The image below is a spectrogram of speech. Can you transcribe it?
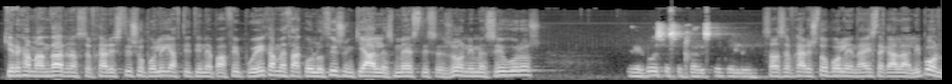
Κύριε Χαμαντάρη, να σας ευχαριστήσω πολύ για αυτή την επαφή που είχαμε. Θα ακολουθήσουν και άλλες μέσα στη σεζόν, είμαι σίγουρος. Εγώ σας ευχαριστώ πολύ. Σας ευχαριστώ πολύ. Να είστε καλά. Λοιπόν,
